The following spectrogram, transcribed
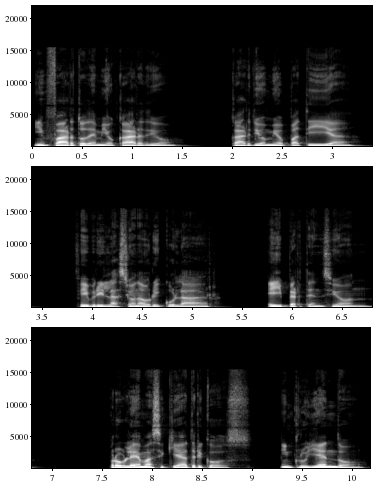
infarto de miocardio, cardiomiopatía, fibrilación auricular e hipertensión, problemas psiquiátricos incluyendo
